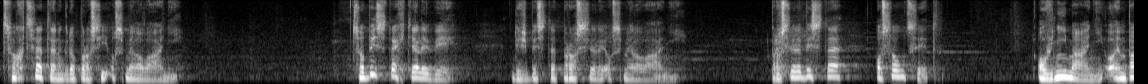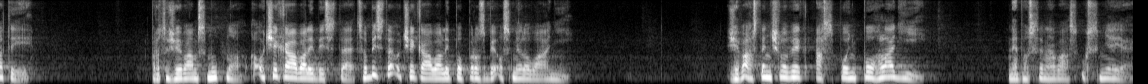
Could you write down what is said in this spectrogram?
Co chce ten, kdo prosí o smilování? Co byste chtěli vy, když byste prosili o smilování? Prosili byste o soucit, o vnímání, o empatii, protože je vám smutno a očekávali byste, co byste očekávali po prosbě o smilování? Že vás ten člověk aspoň pohladí, nebo se na vás usměje.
